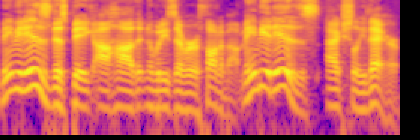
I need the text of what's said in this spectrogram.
Maybe it is this big aha that nobody's ever thought about. Maybe it is actually there.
